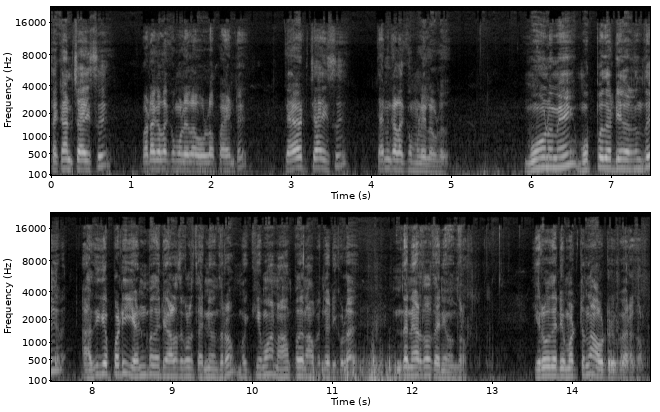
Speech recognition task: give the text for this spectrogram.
செகண்ட் சாய்ஸு வடகிழக்கு மூலையில் உள்ள பாயிண்ட்டு தேர்ட் சாய்ஸு தென்கிழக்கு மூலையில் உள்ளது. மூணுமே முப்பது அடியிலேருந்து அதிகப்படி எண்பது அடி ஆழத்துக்குள்ளே தண்ணி வந்துடும் முக்கியமாக நாற்பது நாற்பத்தஞ்சு அடிக்குள்ளே இந்த நேரத்தில் தண்ணி வந்துடும் இருபது அடி மட்டும்தான் அவுட்ருக்கு இறக்கணும்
